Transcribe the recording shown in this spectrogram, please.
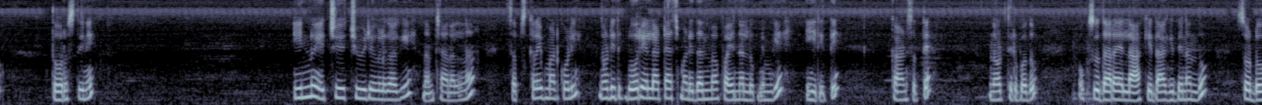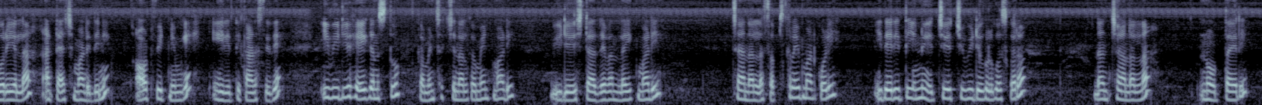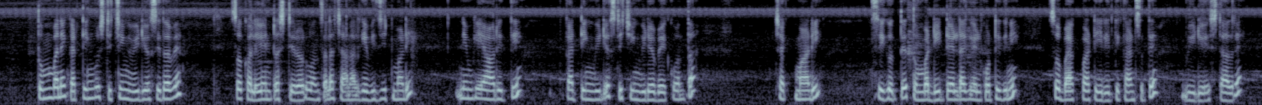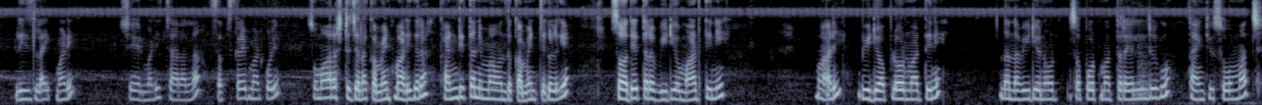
ತೋರಿಸ್ತೀನಿ. ಇನ್ನೂ ಹೆಚ್ಚು ಹೆಚ್ಚು ವೀಡಿಯೋಗಳಿಗಾಗಿ ನಮ್ಮ ಚಾನಲ್ನ ಸಬ್ಸ್ಕ್ರೈಬ್ ಮಾಡ್ಕೊಳ್ಳಿ. ನೋಡಿ, ಇದಕ್ಕೆ ಡೋರಿ ಎಲ್ಲ ಅಟ್ಯಾಚ್ ಮಾಡಿದ್ದಾದ್ಮೇಲೆ ಫೈನಲ್ ಲುಕ್ ನಿಮಗೆ ಈ ರೀತಿ ಕಾಣಿಸುತ್ತೆ. ನೋಡ್ತಿರ್ಬೋದು, ಉಕ್ಸು ದಾರ ಎಲ್ಲ ಹಾಕಿದ್ದಾಗಿದೆ ನಂದು. ಸೊ ಡೋರಿ ಎಲ್ಲ ಅಟ್ಯಾಚ್ ಮಾಡಿದ್ದೀನಿ. ಔಟ್ಫಿಟ್ ನಿಮಗೆ ಈ ರೀತಿ ಕಾಣಿಸ್ತಿದೆ. ಈ ವಿಡಿಯೋ ಹೇಗೆ ಅನ್ನಿಸ್ತು ಕಮೆಂಟ್ ಸೆಕ್ಷನಲ್ಲಿ ಕಮೆಂಟ್ ಮಾಡಿ. ವಿಡಿಯೋ ಇಷ್ಟ ಆದರೆ ಒಂದು ಲೈಕ್ ಮಾಡಿ. ಚಾನಲ್ನ ಸಬ್ಸ್ಕ್ರೈಬ್ ಮಾಡ್ಕೊಳ್ಳಿ. ಇದೇ ರೀತಿ ಇನ್ನೂ ಹೆಚ್ಚು ಹೆಚ್ಚು ವೀಡಿಯೋಗಳಿಗೋಸ್ಕರ ನನ್ನ ಚಾನಲ್ನ ನೋಡ್ತಾಯಿರಿ ತುಂಬಾ ಕಟ್ಟಿಂಗು, ಸ್ಟಿಚಿಂಗ್ ವೀಡಿಯೋಸ್ ಇದ್ದಾವೆ ಸೊ ಕಲಿಯೋ ಇಂಟ್ರೆಸ್ಟ್ ಇರೋರು ಒಂದು ಸಲ ಚಾನಲ್ಗೆ ವಿಸಿಟ್ ಮಾಡಿ. ನಿಮಗೆ ಯಾವ ರೀತಿ ಕಟ್ಟಿಂಗ್ ವೀಡಿಯೋ, ಸ್ಟಿಚಿಂಗ್ ವೀಡಿಯೋ ಬೇಕು ಅಂತ ಚೆಕ್ ಮಾಡಿ. ಸಿಗುತ್ತೆ. ತುಂಬ ಡೀಟೇಲ್ಡಾಗಿ ಹೇಳ್ಕೊಟ್ಟಿದ್ದೀನಿ. ಸೊ ಬ್ಯಾಕ್ ಪಾರ್ಟ್ ಈ ರೀತಿ ಕಾಣಿಸುತ್ತೆ. ವಿಡಿಯೋ ಇಷ್ಟ ಆದರೆ ಪ್ಲೀಸ್ ಲೈಕ್ ಮಾಡಿ, ಶೇರ್ ಮಾಡಿ, ಚಾನಲ್ನ ಸಬ್ಸ್ಕ್ರೈಬ್ ಮಾಡ್ಕೊಳ್ಳಿ. ಸುಮಾರಷ್ಟು ಜನ ಕಮೆಂಟ್ ಮಾಡಿದ್ದೀರಾ? ಖಂಡಿತ ನಿಮ್ಮ ಒಂದು ಕಮೆಂಟ್ಸ್ಗಳಿಗೆ ಸೊ ಅದೇ ಥರ ವೀಡಿಯೋ ಮಾಡ್ತೀನಿ. ಮಾಡಿ ವೀಡಿಯೋ ಅಪ್ಲೋಡ್ ಮಾಡ್ತೀನಿ. ನನ್ನ ವೀಡಿಯೋ ನೋಡಿ ಸಪೋರ್ಟ್ ಮಾಡ್ತಾರೆ ಎಲ್ರಿಗೂ. Thank you so much.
